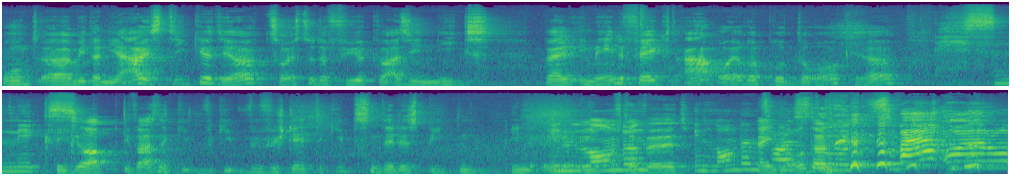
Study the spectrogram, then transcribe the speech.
Und äh, mit einem Jahresticket ja, zahlst du dafür quasi nichts. Weil im Endeffekt 1 Euro pro Tag, ja, Ist nix. ich glaube, ich weiß nicht, wie, viele Städte gibt es denn, die das bieten in, in, in, London, auf der Welt? in London Ah, zahlst London. du 2,50 Euro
